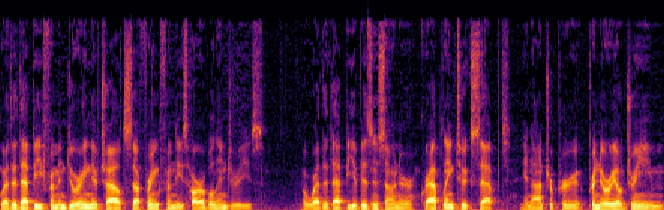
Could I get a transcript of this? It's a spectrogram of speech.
whether that be from enduring their child suffering from these horrible injuries, or whether that be a business owner grappling to accept an entrepreneurial dream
